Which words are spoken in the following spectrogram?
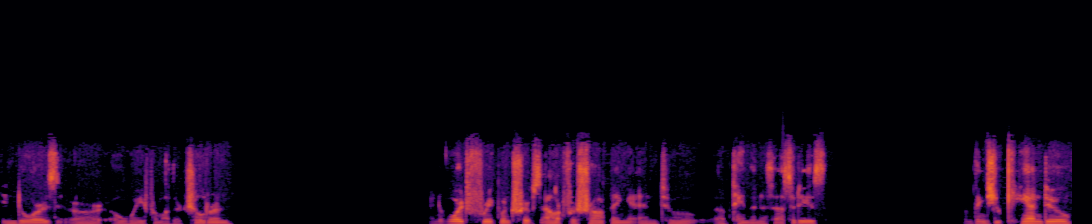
indoors or away from other children and avoid frequent trips out for shopping and to obtain the necessities. Some things you can do.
